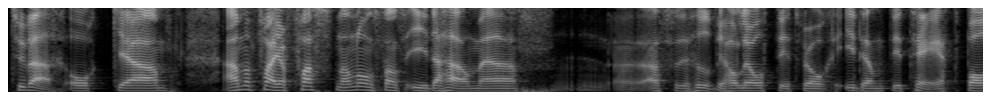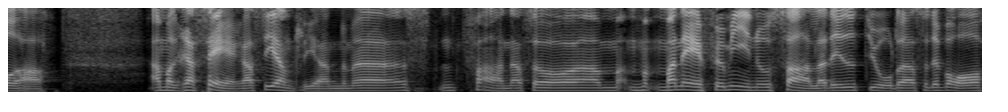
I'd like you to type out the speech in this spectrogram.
tyvärr. Och ja men fan jag fastnar någonstans i det här med, eh, alltså hur vi har låtit vår identitet bara, ja men raseras egentligen. Men, eh, fan alltså, Mané, Firmino och Salah, det utgjorde, alltså det var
